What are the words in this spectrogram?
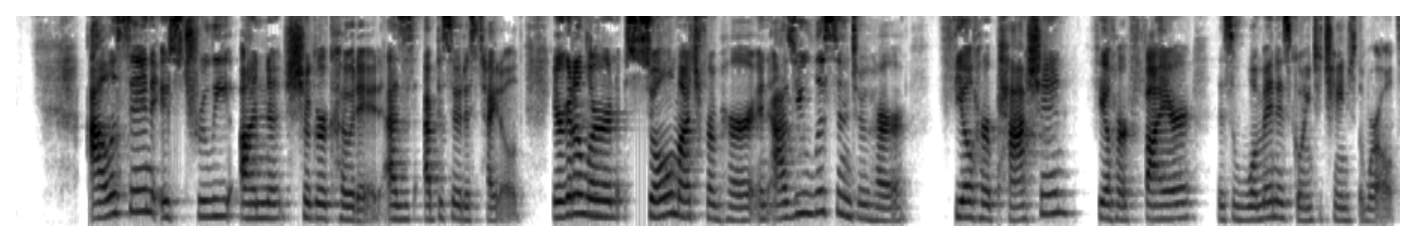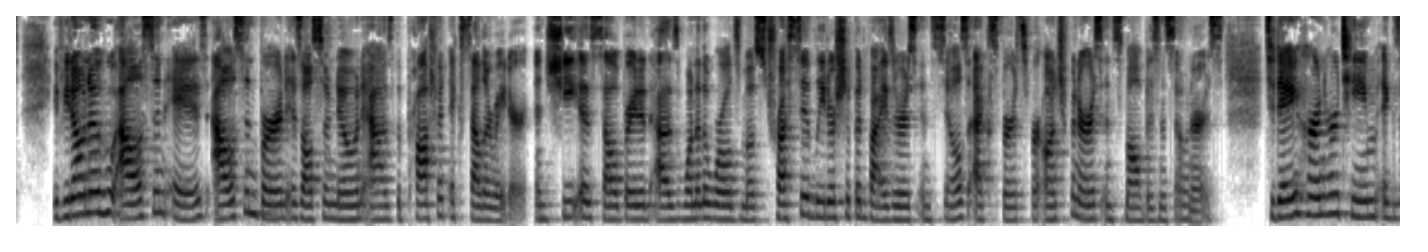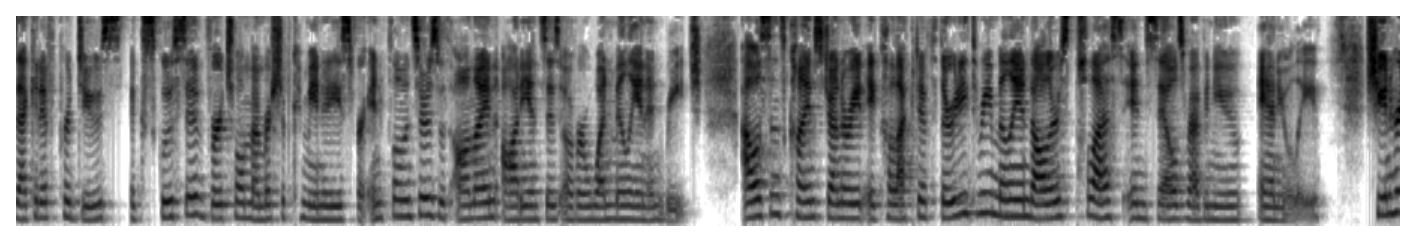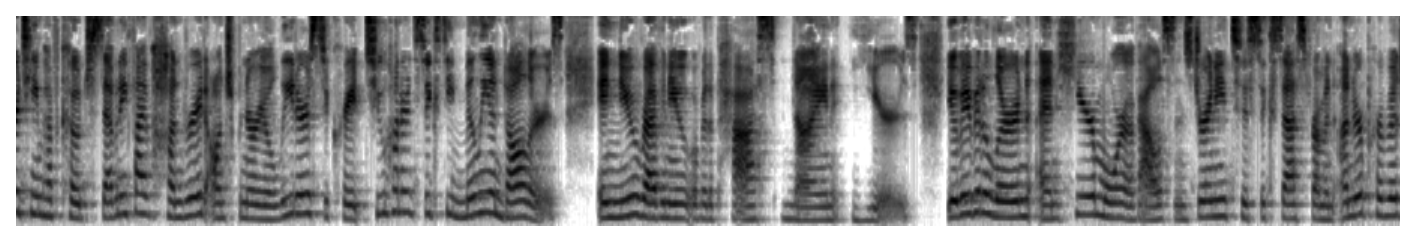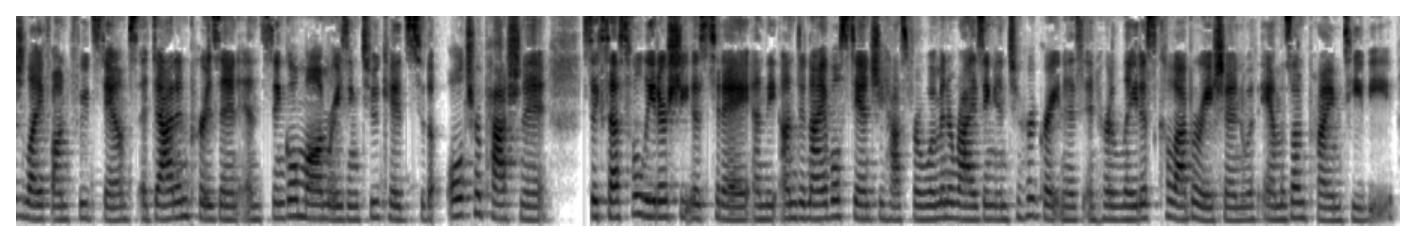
Allison is truly unsugar coated, as this episode is titled. You're going to learn so much from her. And as you listen to her, feel her passion, feel her fire. This woman is going to change the world. If you don't know who Allyson is, Allyson Byrd is also known as the Profit Accelerator, and she is celebrated as one of the world's most trusted leadership advisors and sales experts for entrepreneurs and small business owners. Today, her and her team executive produce exclusive virtual membership communities for influencers with online audiences over 1 million in reach. Allyson's clients generate a collective $33 million plus in sales revenue annually. She and her team have coached 7,500 entrepreneurial leaders to create $260 million in new revenue over the past nine years. You'll be able to learn and hear more of Allyson's journey to success from an underprivileged life on food stamps, a dad in prison, and single mom raising two kids to the ultra passionate, successful leader she is today, and the undeniable stand she has for women arising into her greatness in her latest collaboration with Amazon Prime TV.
